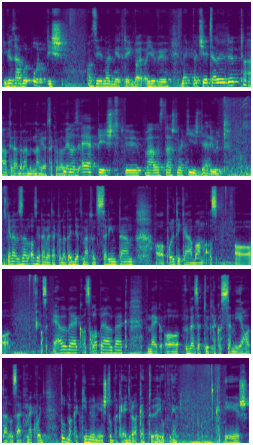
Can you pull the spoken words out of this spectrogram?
igazából ott is azért nagy mértékben a jövő megpecsételődött. Hát én ebben nem, nem értek vele. Mert az EP-st választásnál ki is derült. Én ezzel azért nem értek veled egyet, mert hogy szerintem a politikában az a az elvek, az alapelvek, meg a vezetőknek a személye határozzák meg, hogy tudnak-e kinőni, és tudnak-e egyről a kettőre jutni. És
